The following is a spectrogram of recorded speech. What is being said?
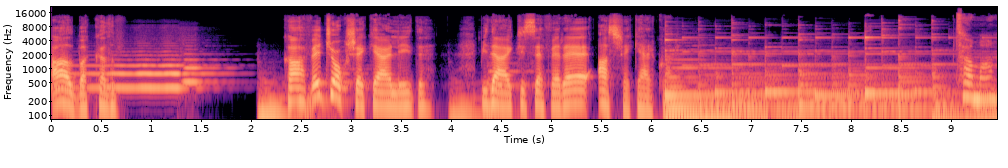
Al bakalım. Kahve çok şekerliydi. Bir dahaki sefere az şeker koy. Tamam.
